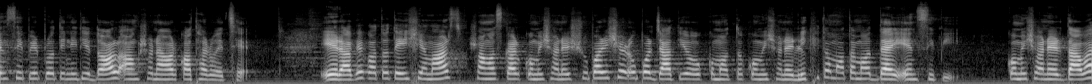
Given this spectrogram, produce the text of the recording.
এনসিপির প্রতিনিধি দল অংশ নেওয়ার কথা রয়েছে। এর আগে গত তেইশে মার্চ সংস্কার কমিশনের সুপারিশের উপর জাতীয় ঐক্যমত্য কমিশনের লিখিত মতামত দেয় এনসিপি। কমিশনের দেওয়া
